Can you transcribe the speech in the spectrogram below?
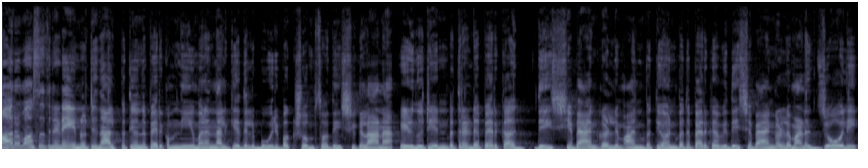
ആറ് മാസത്തിനിടെ എണ്ണൂറ്റി നാൽപ്പത്തിയൊന്ന് പേർക്കും നിയമനം നൽകിയതിൽ ഭൂരിപക്ഷവും സ്വദേശികളാണ്. എഴുന്നൂറ്റി എൺപത്തിരണ്ട് പേർക്ക് ദേശീയ ബാങ്കുകളിലും അൻപത്തി ഒൻപത് പേർക്ക് വിദേശ ബാങ്കുകളിലുമാണ് ജോലി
